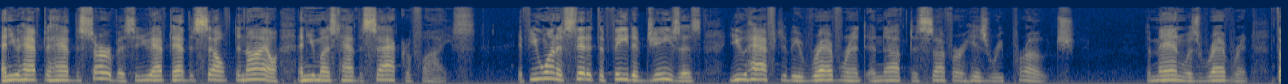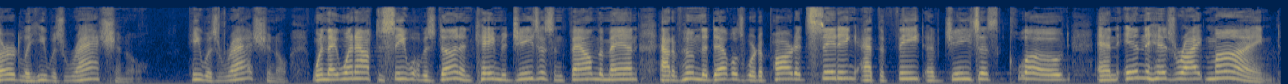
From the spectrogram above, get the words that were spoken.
and you have to have the service, and you have to have the self denial, and you must have the sacrifice. If you want to sit at the feet of Jesus, you have to be reverent enough to suffer his reproach. The man was reverent. Thirdly, he was rational. He was rational. When they went out to see what was done and came to Jesus and found the man out of whom the devils were departed sitting at the feet of Jesus, clothed and in his right mind.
